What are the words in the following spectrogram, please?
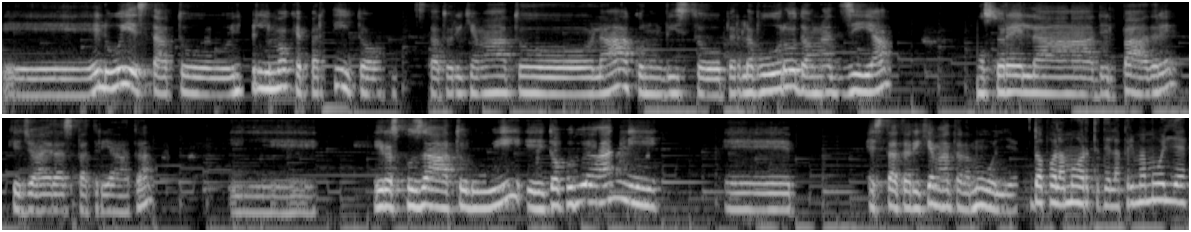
E lui è stato il primo che è partito, è stato richiamato là con un visto per lavoro da una zia, una sorella del padre che già era spatriata. Era sposato lui e dopo due anni eh, è stata richiamata la moglie. Dopo la morte della prima moglie,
